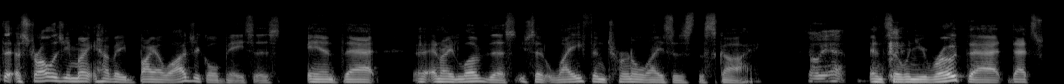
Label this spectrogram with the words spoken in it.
that astrology might have a biological basis and that uh, and i love this you said life internalizes the sky. Oh yeah. And so when you wrote that that's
